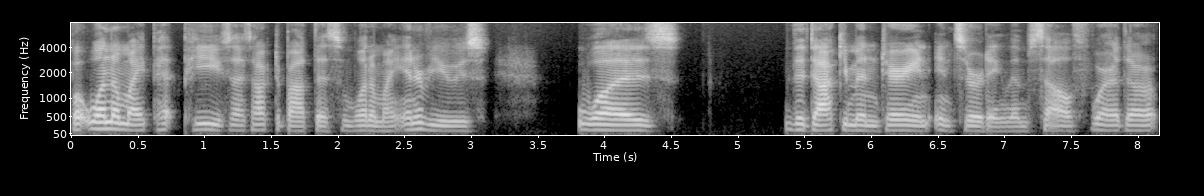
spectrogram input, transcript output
but one of my pet peeves, I talked about this in one of my interviews, was the documentarian inserting themselves where the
